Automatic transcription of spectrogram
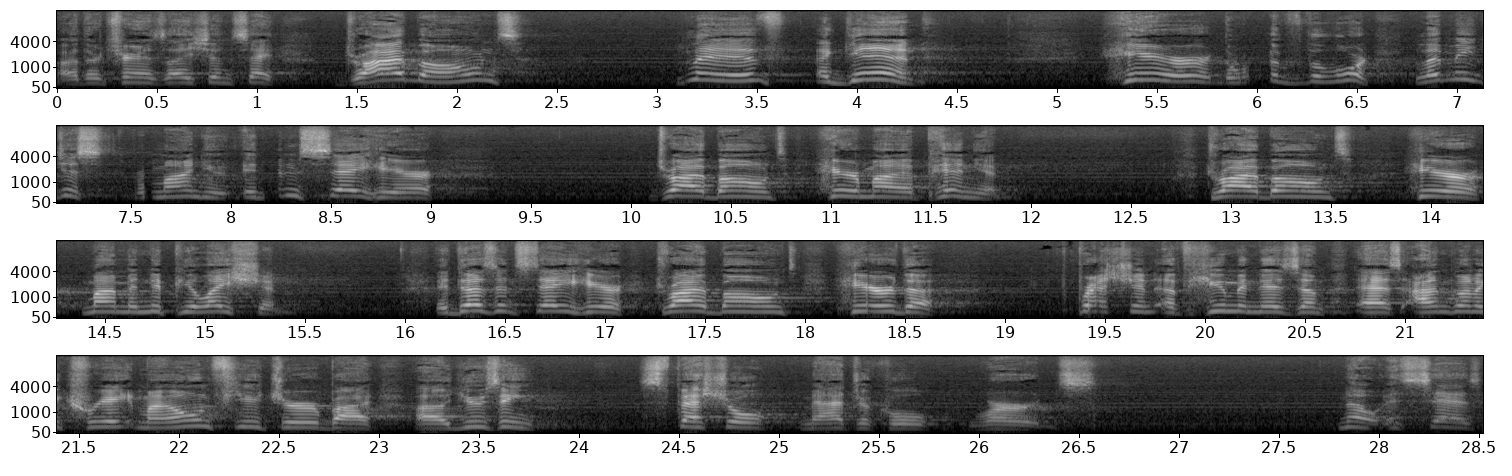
Other translations say, Dry bones, live again. Hear the word of the Lord. Let me just remind you, it didn't say here, Dry bones, hear my opinion. Dry bones, hear my manipulation. It doesn't say here, dry bones, hear the expression of humanism as I'm going to create my own future by uh, using special magical words. No, it says,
